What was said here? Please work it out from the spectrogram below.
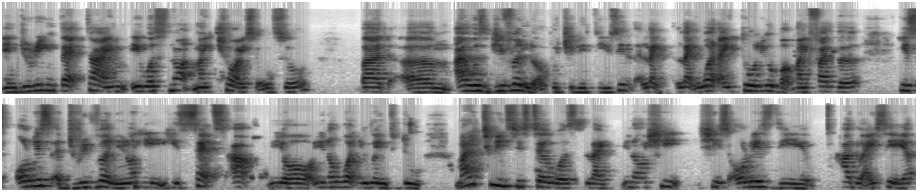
And during that time, it was not my choice also, but um, I was given the opportunity. You see, like like what I told you about my father, he's always a driven. You know, he he sets up your you know what you're going to do. My twin sister was like you know she she's always the how do I say yeah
